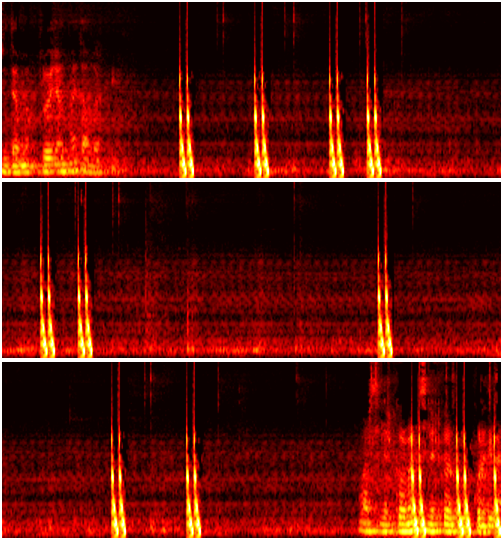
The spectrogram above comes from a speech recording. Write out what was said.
যদি আপনার প্রয়োজন হয় তাহলে আর কি। সিলেক্ট করবেন সিলেক্ট করে গ্রুপ করে দিবেন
